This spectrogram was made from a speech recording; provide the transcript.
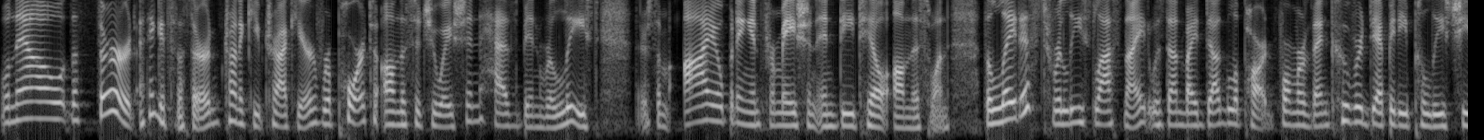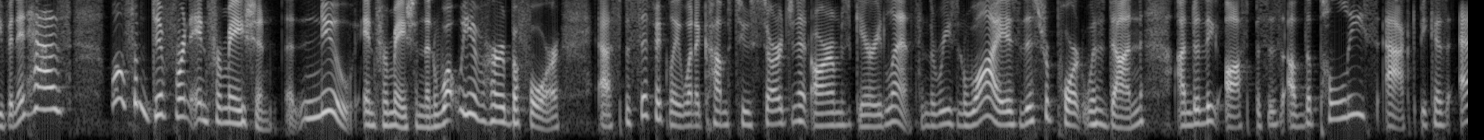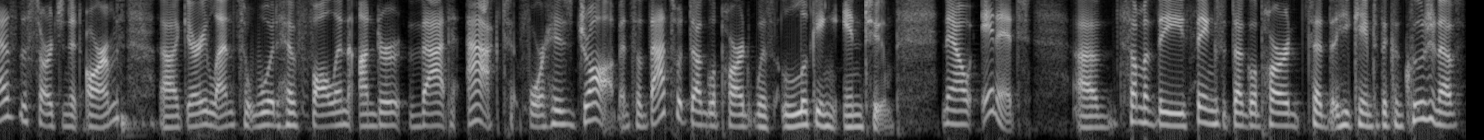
Well, now the third, I think it's the third, I'm trying to keep track here, report on the situation has been released. There's some eye opening information in detail on this one. The latest, released last night, was done by Doug Lepard, former Vancouver Deputy Police Chief, and it has, well, some different information, uh, new information than what we have heard before, uh, specifically when it comes to Sergeant at Arms Gary Lenz. And the reason why is this report was done under the auspices of the Police Act, because as the Sergeant sergeant at arms, uh, Gary Lenz would have fallen under that act for his job. And so that's what Doug Lepard was looking into. Now, in it, uh, some of the things that Doug Lepard said that he came to the conclusion of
